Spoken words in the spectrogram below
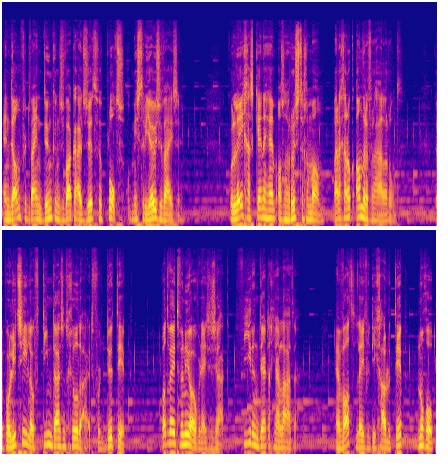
En dan verdwijnt Duncan Zwakke uit Zutphen plots op mysterieuze wijze. Collega's kennen hem als een rustige man, maar er gaan ook andere verhalen rond. De politie looft 10.000 gulden uit voor de tip. Wat weten we nu over deze zaak, 34 jaar later? En wat levert die gouden tip nog op?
